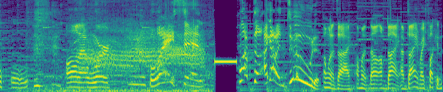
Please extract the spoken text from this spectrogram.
all that work wasted. What the? I got a dude. I'm gonna die. I'm gonna. No, I'm dying. I'm dying right fucking.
